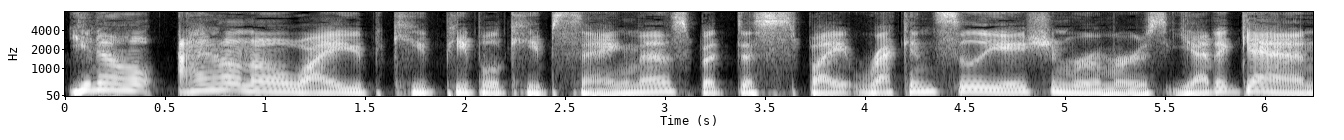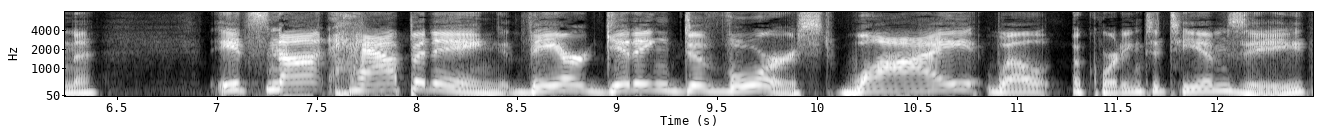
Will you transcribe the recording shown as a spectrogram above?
You know, I don't know why you keep people keep saying this, but despite reconciliation rumors, yet again, it's not happening. They are getting divorced. Why? Well, according to TMZ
